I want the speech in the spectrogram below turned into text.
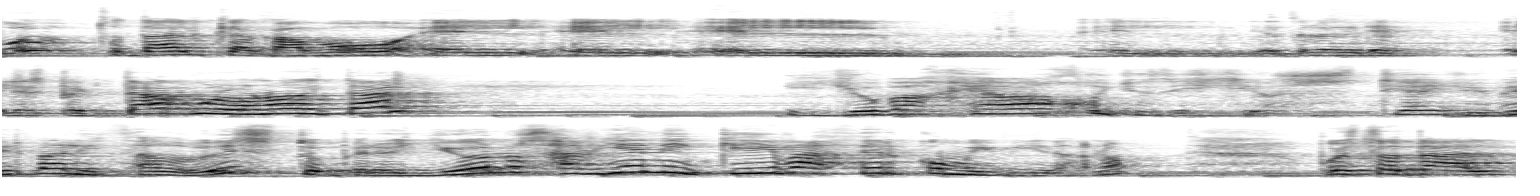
bueno, total, que acabó el, el, el, te lo diré, el espectáculo, ¿no? Y tal. Y yo bajé abajo y yo dije, hostia, yo he verbalizado esto, pero yo no sabía ni qué iba a hacer con mi vida, ¿no? Pues total,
